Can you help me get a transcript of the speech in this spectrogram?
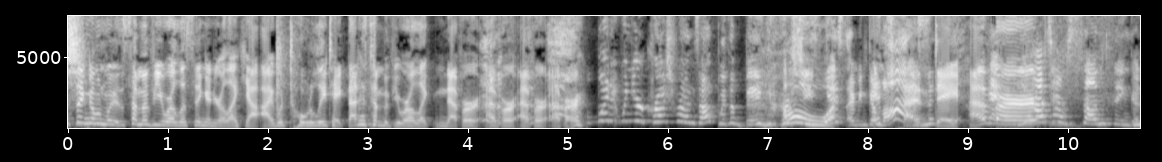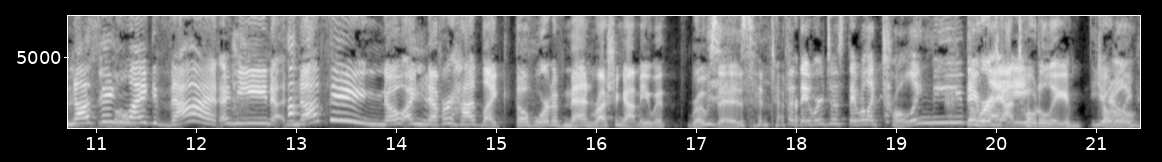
some, some, some of you are listening and you're like, yeah, I would totally take that. And some of you are like, never, ever, ever, ever. when, when your crush runs up with a big Hershey's oh, kiss, I mean, come on. Best day ever. Okay, you have to have something good. Nothing like that. I mean, nothing. No, I never had like the horde of men rushing at me with roses. but they were just they were like trolling me. They were like, yeah, totally, totally. Know,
